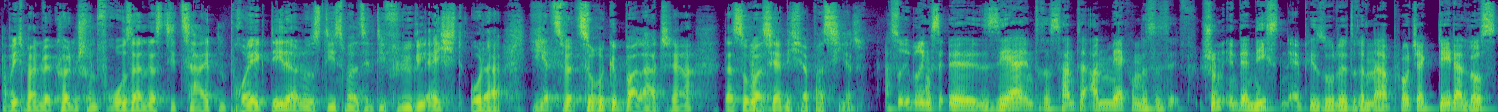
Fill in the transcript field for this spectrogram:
Aber ich meine, wir können schon froh sein, dass die Zeiten Projekt Dedalus, diesmal sind die Flügel echt oder jetzt wird zurückgeballert, ja, dass sowas ja nicht mehr passiert. Ach so, übrigens, äh, sehr interessante Anmerkung, das ist schon in der nächsten Episode drin, äh, Project Daedalus.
